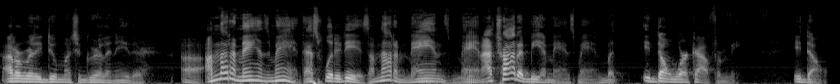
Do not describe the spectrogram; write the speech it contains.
I don't really do much of grilling either. Uh, I'm not a man's man. That's what it is. I'm not a man's man. I try to be a man's man, but it don't work out for me. It don't.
